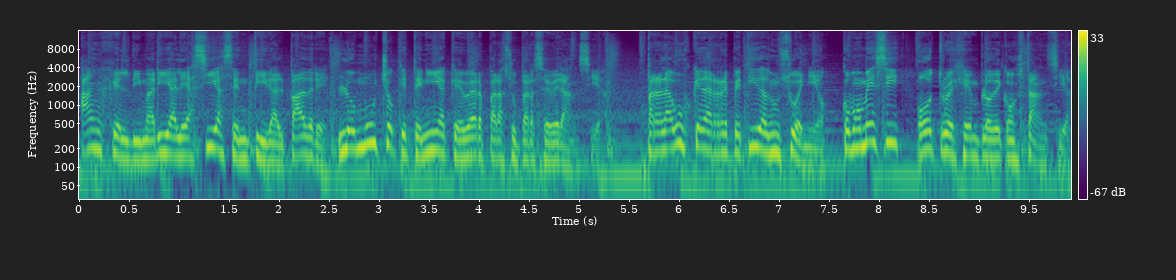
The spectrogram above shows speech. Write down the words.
Ángel Di María le hacía sentir al padre lo mucho que tenía que ver para su perseverancia para la búsqueda repetida de un sueño. Como Messi, otro ejemplo de constancia.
